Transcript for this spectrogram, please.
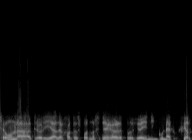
según la teoría del hotspot, no se tiene que haber producido ahí ninguna erupción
